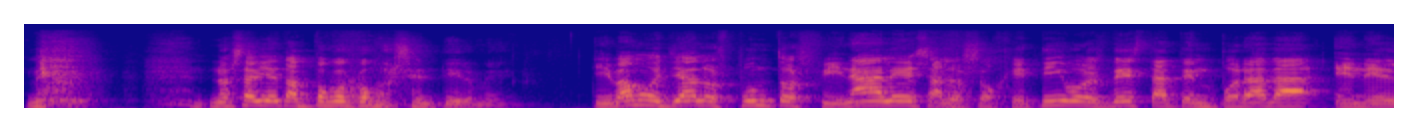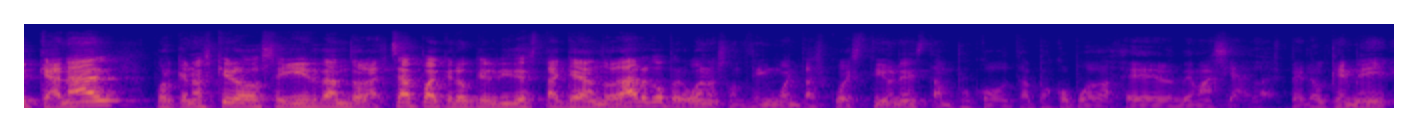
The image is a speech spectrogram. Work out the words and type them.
no sabía tampoco cómo sentirme. Y vamos ya a los puntos finales, a los objetivos de esta temporada en el canal, porque no os quiero seguir dando la chapa, creo que el vídeo está quedando largo, pero bueno, son 50 cuestiones, tampoco, tampoco puedo hacer demasiado. Espero que me,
